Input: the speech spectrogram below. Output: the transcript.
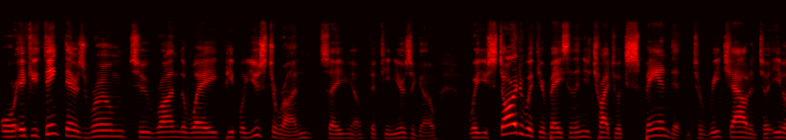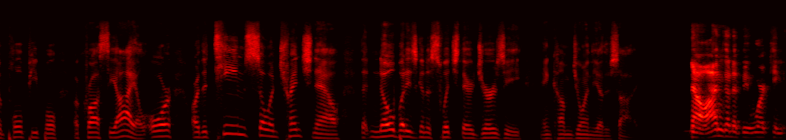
or if you think there's room to run the way people used to run, say, you know, 15 years ago, where you started with your base and then you tried to expand it and to reach out and to even pull people across the aisle? Or are the teams so entrenched now that nobody's going to switch their jersey and come join the other side? No, I'm going to be working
